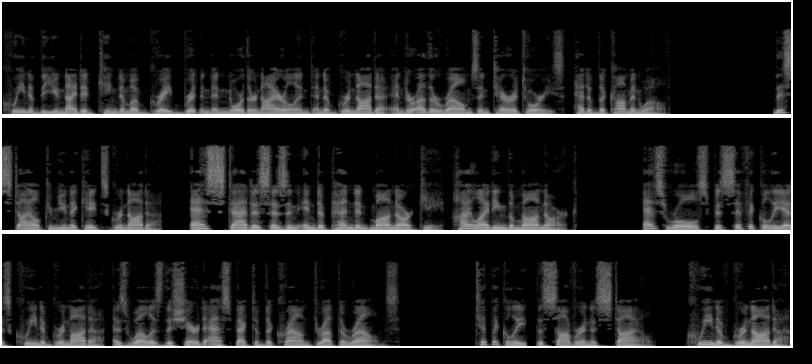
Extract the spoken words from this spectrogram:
Queen of the United Kingdom of Great Britain and Northern Ireland and of Grenada and her other realms and territories, head of the Commonwealth. This style communicates Grenada status as an independent monarchy, highlighting the monarch's role specifically as Queen of Grenada, as well as the shared aspect of the crown throughout the realms. Typically, the sovereign is styled, "'Queen of Grenada'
